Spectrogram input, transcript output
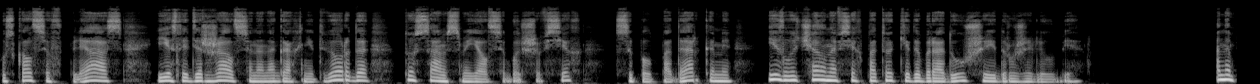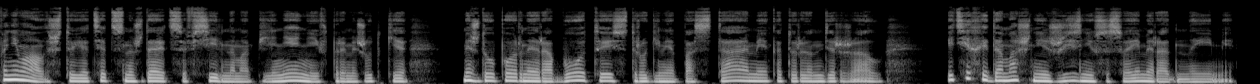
пускался в пляс, и если держался на ногах не твердо, то сам смеялся больше всех, сыпал подарками и излучал на всех потоки добродушия и дружелюбия. Она понимала, что ее отец нуждается в сильном опьянении в промежутке между упорной работой, строгими постами, которые он держал, и тихой домашней жизнью со своими родными,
